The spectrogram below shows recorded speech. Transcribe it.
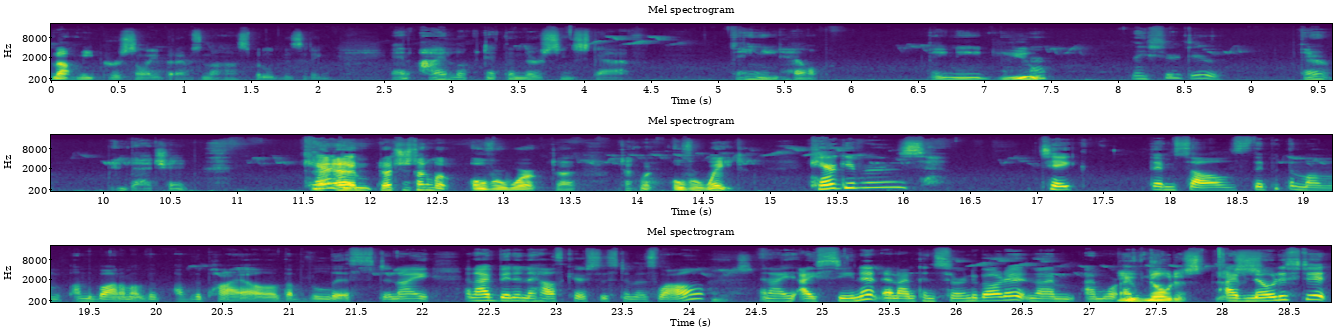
not me personally, but I was in the hospital visiting, and I looked at the nursing staff. They need help. They need you. Uh-huh. They sure do. They're in bad shape. And I'm not just talking about overworked, uh, I'm talking about overweight. caregivers take themselves they put them on, on the bottom of the, of the pile of the list and i and i've been in the healthcare system as well Yes. and i i've seen it and i'm concerned about it and i'm i'm You've I've, noticed this. I've noticed it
